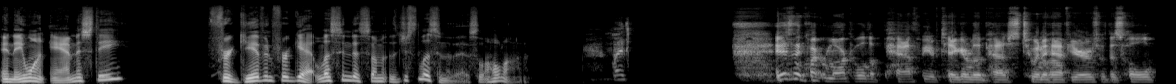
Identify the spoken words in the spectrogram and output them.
and they want amnesty, forgive and forget. Listen to some. Just listen to this. Hold on. Isn't it quite remarkable the path we have taken over the past two and a half years with this whole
